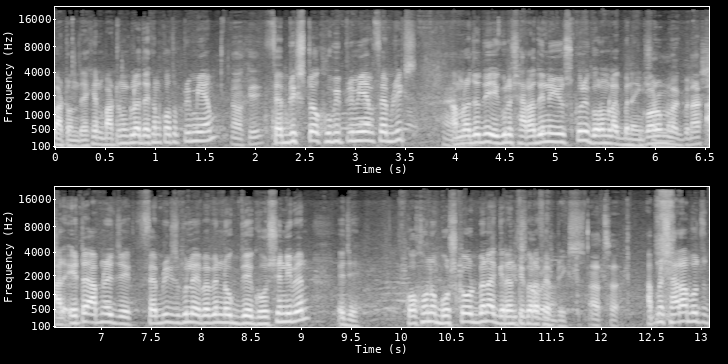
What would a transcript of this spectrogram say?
বাটন দেখেন বাটনগুলো দেখেন কত প্রিমিয়াম ফেব্রিক্সটাও খুবই প্রিমিয়াম ফেব্রিক্স আমরা যদি এগুলো সারাদিনও ইউজ করি গরম লাগবে না গরম লাগবে না, আর এটা আপনি যে ফেব্রিক্সগুলো এভাবে নখ দিয়ে ঘষে নেবেন এই যে কখনো বসকে উঠবে না গ্যারান্টি করা ফেব্রিক্স আচ্ছা। আপনি সারা বছর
